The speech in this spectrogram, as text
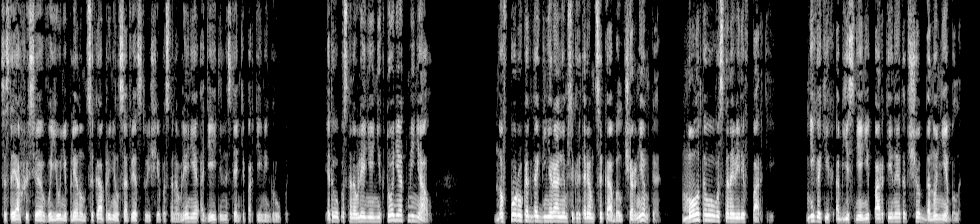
Состоявшийся в июне пленум ЦК принял соответствующее постановление о деятельности антипартийной группы. Этого постановления никто не отменял. Но в пору, когда генеральным секретарем ЦК был Черненко, Молотова восстановили в партии. Никаких объяснений партии на этот счет дано не было.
